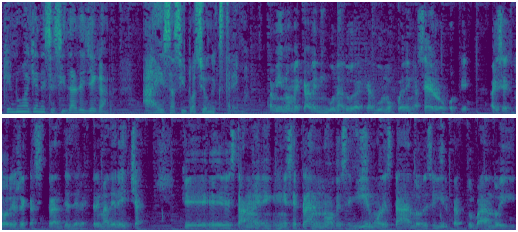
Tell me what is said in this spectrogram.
que no haya necesidad de llegar a esa situación extrema. A mí no me cabe ninguna duda que algunos pueden hacerlo, porque hay sectores recalcitrantes de la extrema derecha que eh, están en, ese plan, ¿no? De seguir molestando, de seguir perturbando y,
